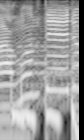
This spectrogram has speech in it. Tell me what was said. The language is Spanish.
Vamos.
